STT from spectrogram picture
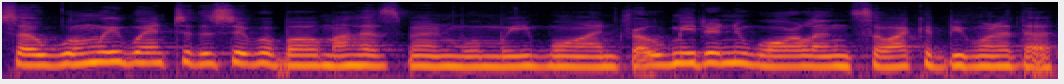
so when we went to the Super Bowl, my husband, when we won, drove me to New Orleans so I could be one of the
